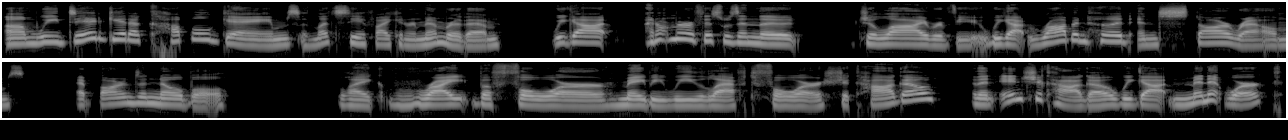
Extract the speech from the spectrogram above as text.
Um, we did get a couple games, and let's see if I can remember them. We got, I don't remember if this was in the July review. We got Robin Hood and Star Realms at Barnes and Noble, like right before maybe we left for Chicago. And then in Chicago, we got Minute Work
